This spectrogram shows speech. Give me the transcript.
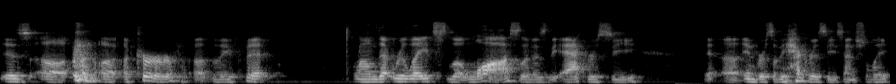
is uh, a, curve. Uh, they fit um, that relates the loss, that is the accuracy, uh, inverse of the accuracy essentially,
